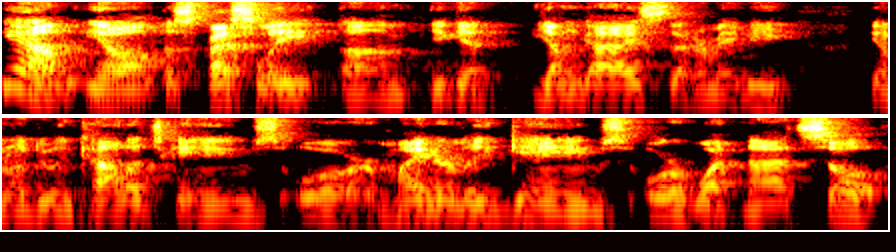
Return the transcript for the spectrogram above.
Yeah, you know, especially um, you get young guys that are maybe you know doing college games or minor league games or whatnot. So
